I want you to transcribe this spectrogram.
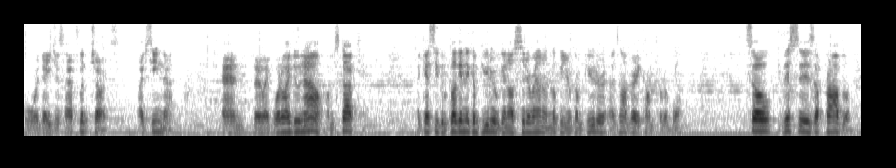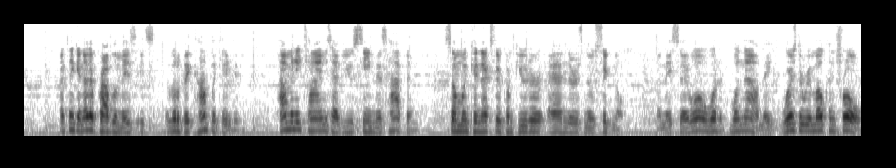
or they just have flip charts. I've seen that. And they're like, what do I do now? I'm stuck. I guess you can plug in the computer. We can all sit around and look at your computer. That's not very comfortable. So this is a problem. I think another problem is it's a little bit complicated. How many times have you seen this happen? someone connects their computer and there's no signal. And they say, well, what, what now? they, where's the remote control?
